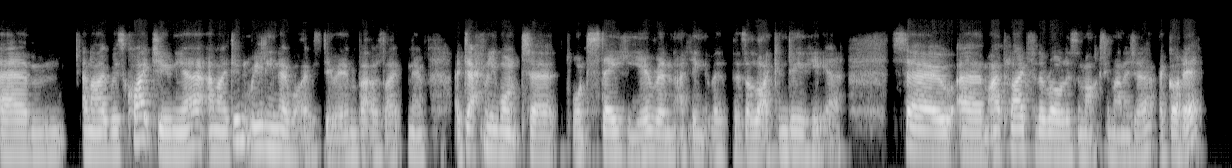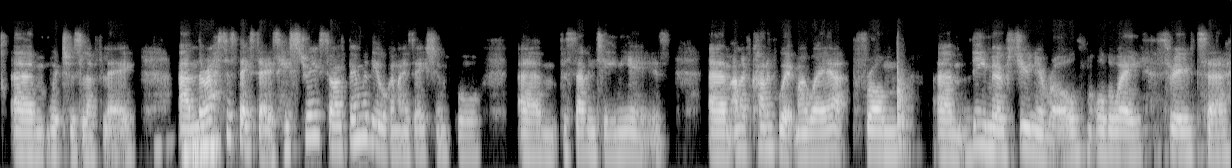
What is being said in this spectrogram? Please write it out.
Um, and I was quite junior and I didn't really know what I was doing, but I was like, no, I definitely want to want to stay here, and I think that there's a lot I can do here. So um, I applied for the role as a marketing manager. I got it, um, which was lovely. And the mm-hmm. rest, as they say, is history. So I've been with the organisation for um, for 17 years, um, and I've kind of worked my way up from um, the most junior role all the way through to,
